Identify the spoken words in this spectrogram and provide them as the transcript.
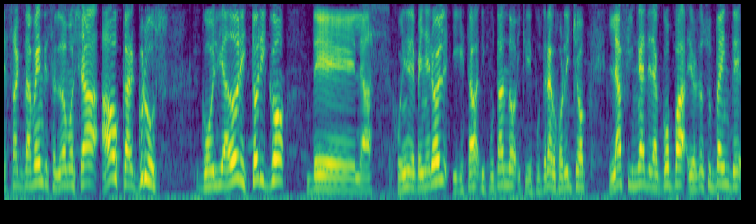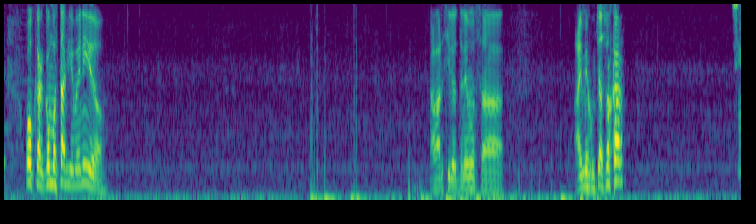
Exactamente, saludamos ya a Oscar Cruz, goleador histórico de las juveniles de Peñarol y que está disputando, y que disputará, mejor dicho, la final de la Copa Libertad Sub-20. Oscar, ¿cómo estás? Bienvenido. A ver si lo tenemos a... ¿Ahí me escuchás, Oscar? Sí,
